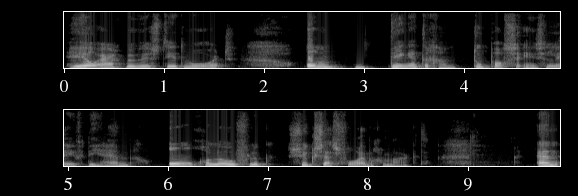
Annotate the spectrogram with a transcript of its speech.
heel erg bewust dit woord, om dingen te gaan toepassen in zijn leven die hem ongelooflijk succesvol hebben gemaakt. En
